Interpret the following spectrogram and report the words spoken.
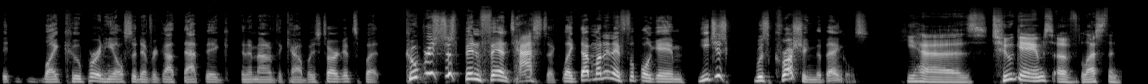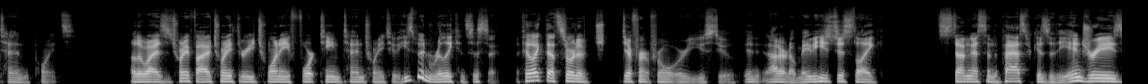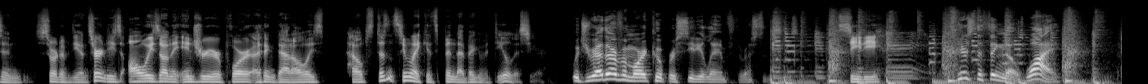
eh, like Cooper. And he also never got that big an amount of the Cowboys targets. But Cooper's just been fantastic. Like that Monday Night Football game, he just was crushing the Bengals. he has two games of less than 10 points. Otherwise, 25, 23, 20, 14, 10, 22. He's been really consistent. I feel like that's sort of different from what we're used to. And I don't know, maybe he's just like stung us in the past because of the injuries and sort of the uncertainties. Always on the injury report. I think that always helps. Doesn't seem like it's been that big of a deal this year. Would you rather have Amari Cooper or CeeDee Lamb for the rest of the season? CD, Here's the thing though. Why?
